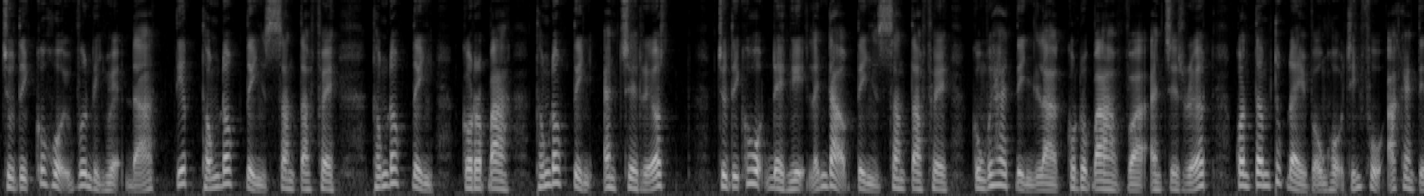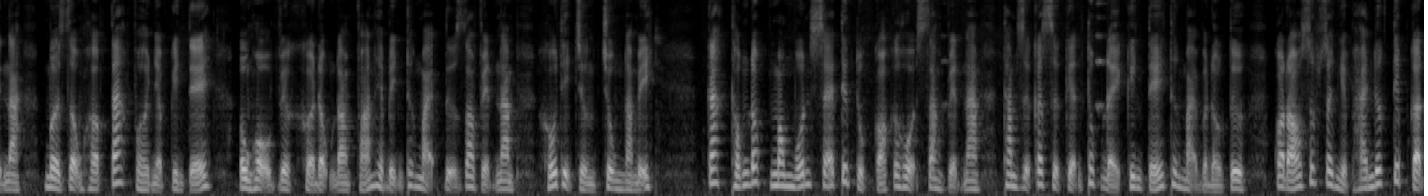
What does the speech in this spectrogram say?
Chủ tịch Quốc hội Vương Đình Huệ đã tiếp Thống đốc tỉnh Santa Fe, Thống đốc tỉnh Cordoba, Thống đốc tỉnh Entre Rios. Chủ tịch Quốc hội đề nghị lãnh đạo tỉnh Santa Fe cùng với hai tỉnh là Cordoba và Entre quan tâm thúc đẩy và ủng hộ chính phủ Argentina mở rộng hợp tác và hội nhập kinh tế, ủng hộ việc khởi động đàm phán hiệp định thương mại tự do Việt Nam khối thị trường chung Nam Mỹ các thống đốc mong muốn sẽ tiếp tục có cơ hội sang Việt Nam tham dự các sự kiện thúc đẩy kinh tế, thương mại và đầu tư, qua đó giúp doanh nghiệp hai nước tiếp cận,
